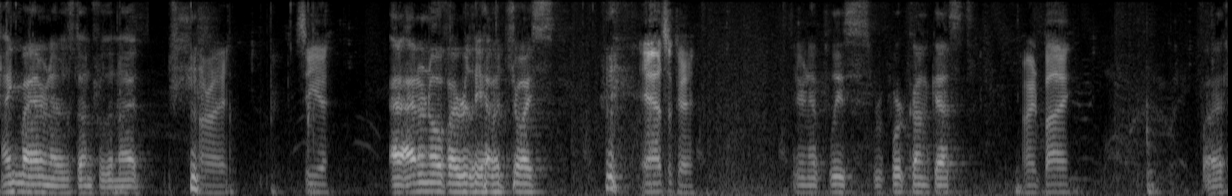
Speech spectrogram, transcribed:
I think my internet is done for the night. Alright. See ya. I, I don't know if I really have a choice. Yeah, it's okay. internet, police, report Comcast. Alright, bye. Bye.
